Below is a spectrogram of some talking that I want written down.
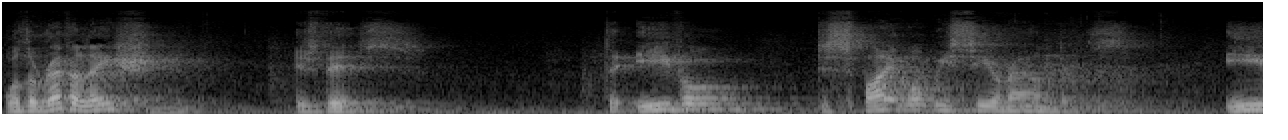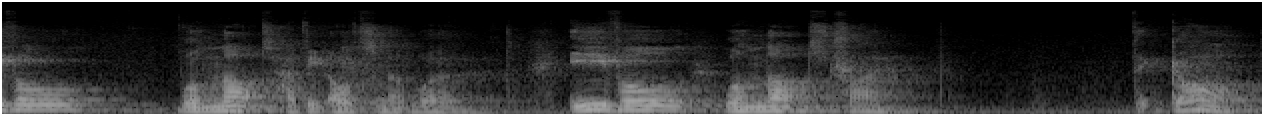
Well, the revelation is this the evil, despite what we see around us, evil will not have the ultimate word. Evil will not triumph. That God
